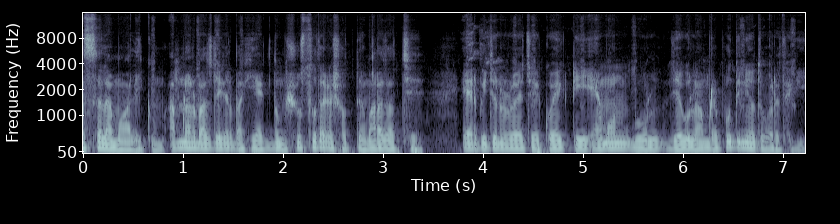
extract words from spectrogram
আসসালামু আলাইকুম। আপনার বাজডেগার পাখি একদম সুস্থ থাকা সত্ত্বেও মারা যাচ্ছে। এর পিছনে রয়েছে কয়েকটি এমন ভুল যেগুলো আমরা প্রতিনিয়ত করে থাকি।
